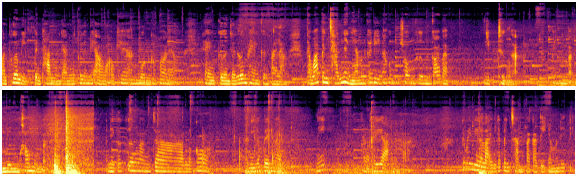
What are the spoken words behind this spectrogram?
มันเพิ่มอีกเป็นพันเหมือนกันก็เลยไม่เอาเอาแค่อันบนก็พอแล้ว แพงเกินจะเริ่มแพงเกินไปแล้ว แต่ว่าเป็นชั้นอย่างเงี้ยมันก็ดีนะคุณผู้ชมคือมันก็แบบหยิบถึงอะเป็นแบบมุมเข้ามุมแบบ อันนี้ก็เครื่องล้างจานแล้วก็ อันนี้ก็เป็นแบบนี้ถังขยะนะคะ ก็ไม่มีอะไรนี่ก็เป็นชั้นปกติยังไม่ได้ติด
